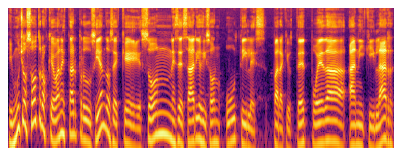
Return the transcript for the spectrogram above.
y muchos otros que van a estar produciéndose que son necesarios y son útiles para que usted pueda aniquilar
